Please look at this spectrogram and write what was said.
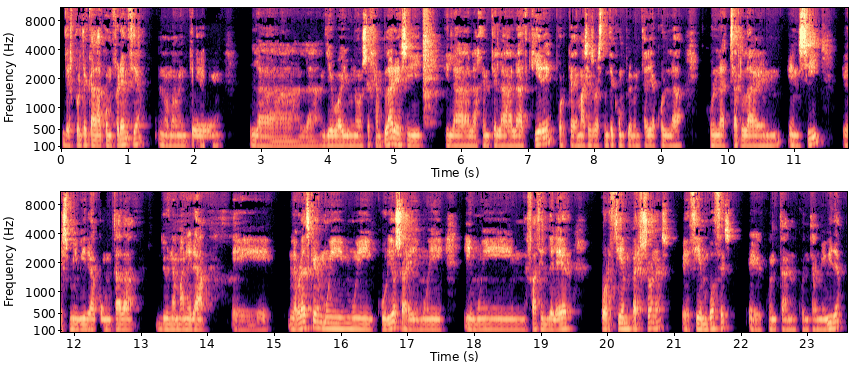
después de cada conferencia. Normalmente la, llevo ahí unos ejemplares y, la, gente la, adquiere porque además es bastante complementaria con la, con la charla en, sí. Es mi vida contada de una manera, eh, la verdad es que muy, muy curiosa y muy, y muy fácil de leer por 100 personas, 100 eh, voces eh, cuentan, cuentan mi vida.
